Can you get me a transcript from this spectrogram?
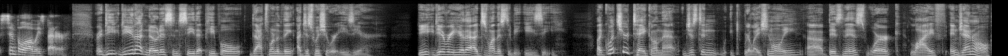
simple always better. Right. Do you, do you not notice and see that people, that's one of the things, I just wish it were easier. Do you, do you ever hear that? I just want this to be easy. Like, what's your take on that? Just in relationally, uh, business, work, life in general,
